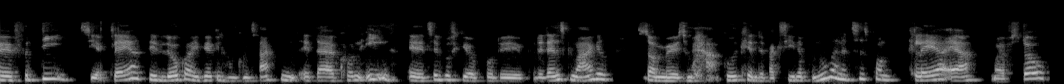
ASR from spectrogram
Øh, fordi, siger klager, det lukker i virkeligheden kontrakten. Der er kun én øh, tilbudsgiver på det, på det danske marked, som, øh, som har godkendte vacciner på nuværende tidspunkt. Klager er, må jeg forstå,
